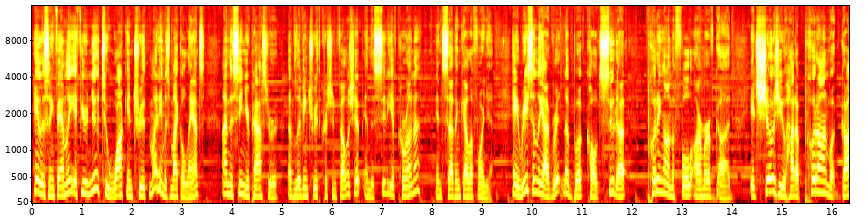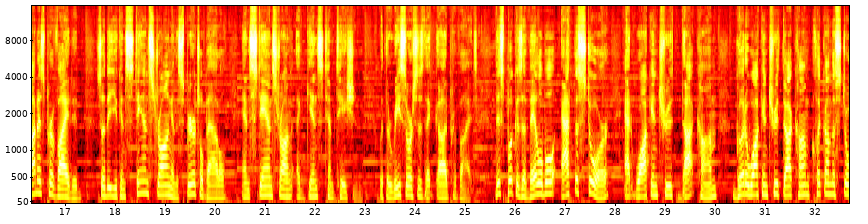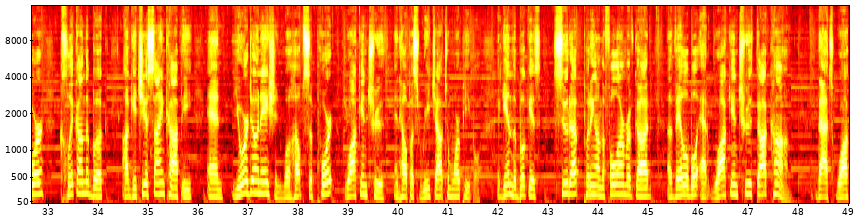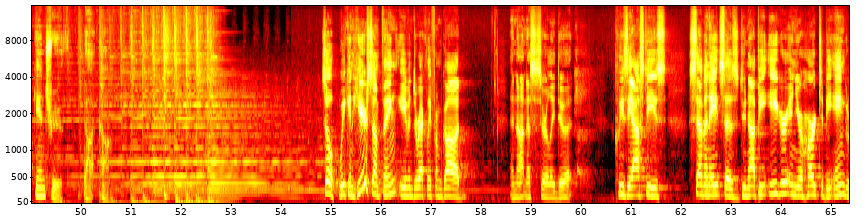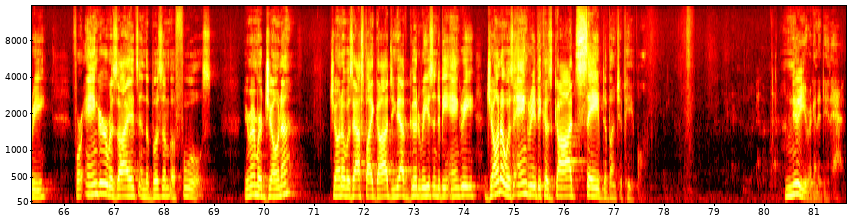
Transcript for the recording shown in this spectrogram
Hey, listening family, if you're new to Walk in Truth, my name is Michael Lance. I'm the senior pastor of Living Truth Christian Fellowship in the city of Corona in Southern California. Hey, recently I've written a book called Suit Up Putting on the Full Armor of God. It shows you how to put on what God has provided so that you can stand strong in the spiritual battle and stand strong against temptation with the resources that God provides. This book is available at the store at walkintruth.com. Go to walkintruth.com, click on the store, click on the book. I'll get you a signed copy, and your donation will help support Walk in Truth and help us reach out to more people. Again, the book is Suit Up Putting on the Full Armor of God, available at walkintruth.com. That's walkintruth.com. So we can hear something even directly from God and not necessarily do it. Ecclesiastes 7 8 says, Do not be eager in your heart to be angry, for anger resides in the bosom of fools. You remember Jonah? Jonah was asked by God, Do you have good reason to be angry? Jonah was angry because God saved a bunch of people. Knew you were going to do that.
